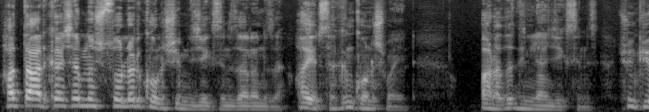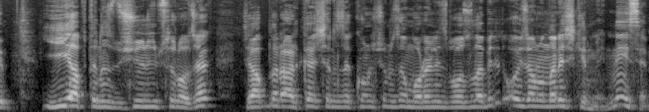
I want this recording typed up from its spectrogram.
Hatta arkadaşlarımla şu soruları konuşayım diyeceksiniz aranıza. Hayır sakın konuşmayın. Arada dinleneceksiniz. Çünkü iyi yaptığınız düşündüğünüz bir soru olacak. Cevapları arkadaşlarınızla konuştuğunuzda moraliniz bozulabilir. O yüzden onlara hiç girmeyin. Neyse.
